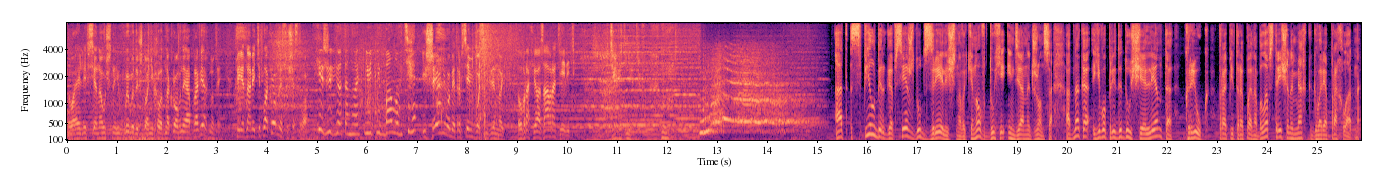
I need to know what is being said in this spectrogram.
Ну а или все научные выводы, что они холоднокровные, опровергнуты? Перед нами теплокровное существо. И живет оно отнюдь не в болоте. И шея у него метров 7-8 длиной. У брахиозавра 9. 9 метров. От Спилберга все ждут зрелищного кино в духе Индианы Джонса. Однако его предыдущая лента «Крюк» про Питера Пэна была встречена, мягко говоря, прохладно.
